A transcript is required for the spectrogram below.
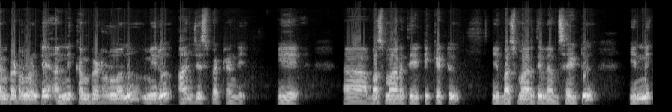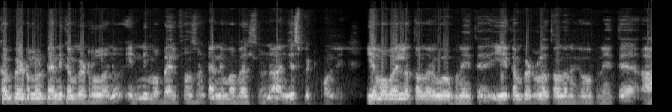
కంప్యూటర్లు ఉంటే అన్ని కంప్యూటర్లోనూ మీరు ఆన్ చేసి పెట్టండి. ఈ బస్ మారుతి టికెట్ ఈ బస్ మారుతి వెబ్సైట్ ఎన్ని కంప్యూటర్లు ఉంటే అన్ని కంప్యూటర్లోనూ ఎన్ని మొబైల్ ఫోన్స్ ఉంటే అన్ని మొబైల్స్లోనూ ఆన్ చేసి పెట్టుకోండి. ఏ మొబైల్లో తొందరగా ఓపెన్ అయితే ఏ కంప్యూటర్లో తొందరగా ఓపెన్ అయితే ఆ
